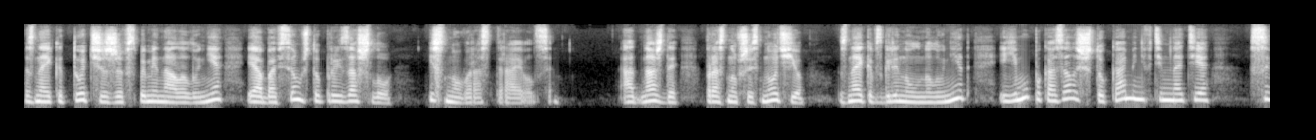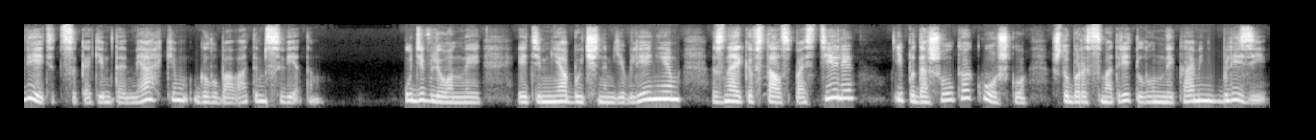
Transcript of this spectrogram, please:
Знайка тотчас же вспоминал о луне и обо всем, что произошло, и снова расстраивался. Однажды, проснувшись ночью, Знайка взглянул на лунит, и ему показалось, что камень в темноте светится каким-то мягким голубоватым светом. Удивленный этим необычным явлением, Знайка встал с постели и подошел к окошку, чтобы рассмотреть лунный камень вблизи.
